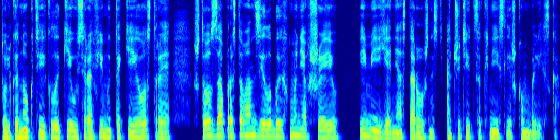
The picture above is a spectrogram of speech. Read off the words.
Только ногти и клыки у Серафимы такие острые, что запросто вонзило бы их мне в шею, имея я неосторожность очутиться к ней слишком близко.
